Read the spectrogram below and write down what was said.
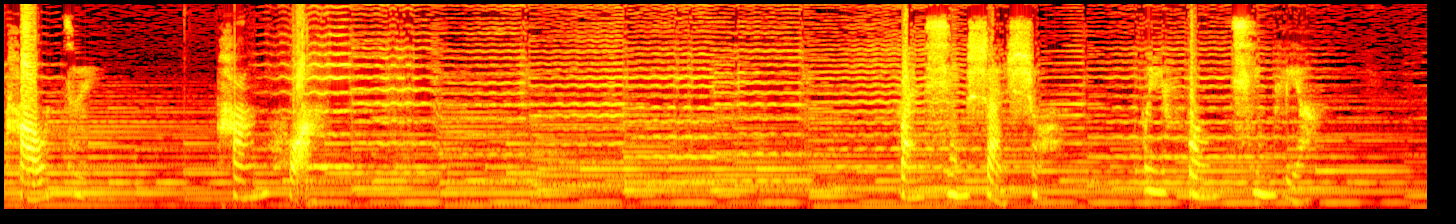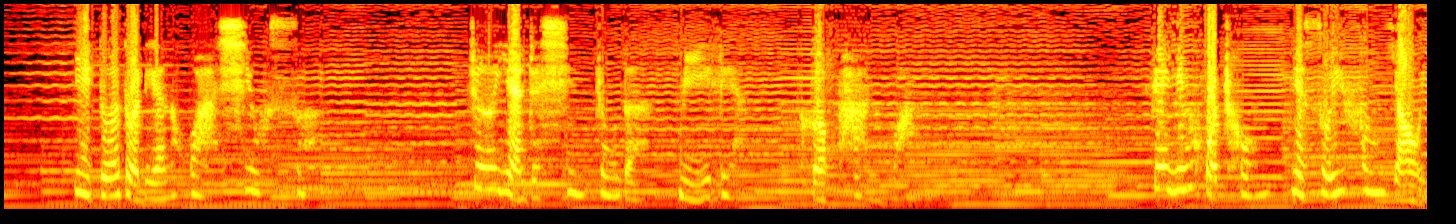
陶醉彷徨？繁星闪烁，微风清凉。一朵朵莲花羞涩，遮掩着心中的迷恋和盼望。连萤火虫也随风摇曳。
